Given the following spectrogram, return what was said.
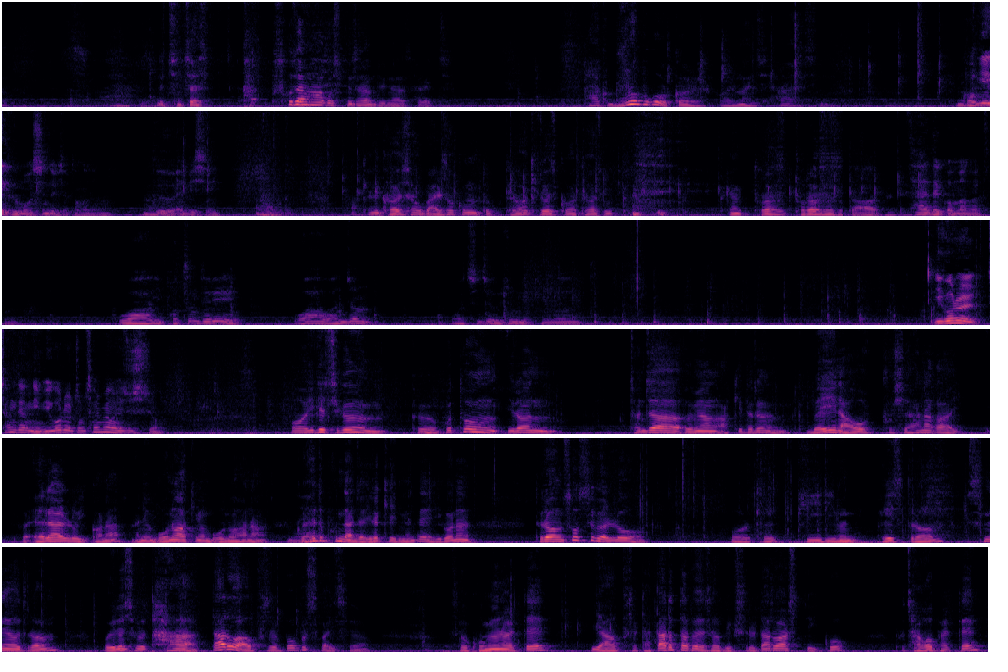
근데 진짜 가- 소장하고 싶은 사람들이나 사겠지 아 그 물어보고 올 걸 얼마인지 아 진짜 거기에 그 머신도 있었던 거잖아. 그 MBC. 아, 괜히 그 아저씨하고 말 섞으면 또 대화 길어질 것 같아가지고 그냥 그냥 돌아서 돌아서서 나왔는데 사야 될 것만 같은. 와 이 버튼들이 와 완전 와 진짜 요즘 느낌이네. 이거를 창대형님 이거를 좀 설명을 해주시죠. 어 이게 지금 그 보통 이런 전자 음향 악기들은 그 메인 아웃풋이 하나가 LR로 있거나 아니면 모노 악기면 모노 하나 그 네. 헤드폰 단자 이렇게 있는데 이거는 드럼 소스별로 뭐 이렇게 비리면 베이스 드럼, 스네어 드럼 뭐 이런 식으로 다 따로 아웃풋을 뽑을 수가 있어요. 그래서 공연할 때 이 아웃풋을 다 따로따로 해서 믹스를 따로 할 수도 있고 또 작업할 때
